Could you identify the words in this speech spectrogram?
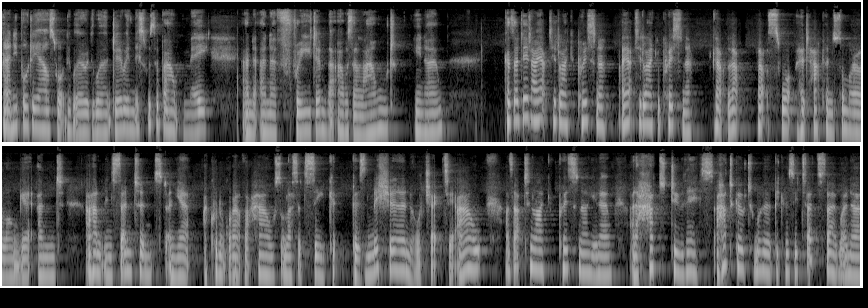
anybody else what they were or they weren't doing. This was about me and and a freedom that I was allowed. You know because I did. I acted like a prisoner. I acted like a prisoner. That that that's what had happened somewhere along it, and I hadn't been sentenced, and yet I couldn't go out that house unless I'd seek permission or checked it out. I was acting like a prisoner, you know, and I had to do this. I had to go to work because it said so. When uh,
